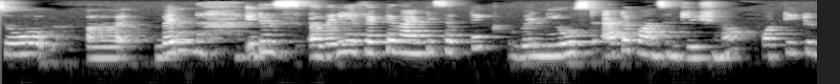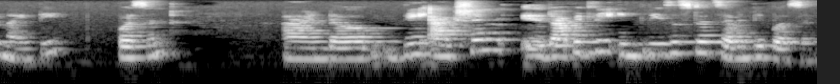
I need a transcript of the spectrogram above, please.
So uh, when it is a very effective antiseptic when used at a concentration of 40 to 90 percent and uh, the action rapidly increases to 70 percent.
